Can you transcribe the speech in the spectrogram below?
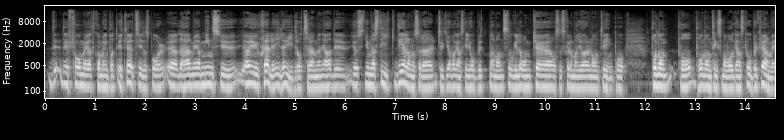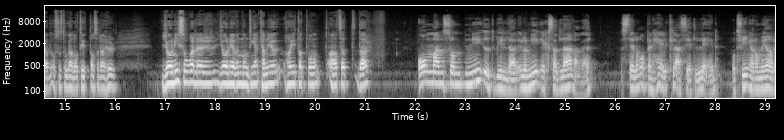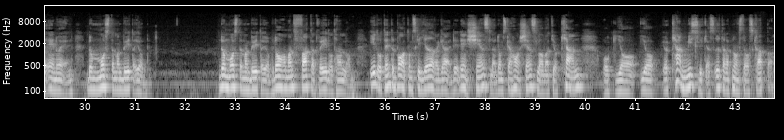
Det, det, får mig att komma in på ett ytterligare ett sidospår. Eh, det här men jag minns ju, jag är ju själv, jag gillar ju idrott sådär men jag hade just gymnastikdelen och sådär tyckte jag var ganska jobbigt när man stod i lång kö och så skulle man göra någonting på, på, någon, på, på någonting som man var ganska obekväm med och så stod alla och tittade och sådär. Hur, gör ni så eller gör ni även någonting, kan ni ha hittat på något annat sätt där? Om man som nyutbildad eller nyexad lärare ställer upp en hel klass i ett led och tvingar dem att göra det en och en, då måste man byta jobb. Då måste man byta jobb. Då har man inte fattat vad idrott handlar om. Idrott är inte bara att de ska göra grejer, det, är en känsla. De ska ha en känsla av att jag kan och jag, jag, jag kan misslyckas utan att någon står och skrattar.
